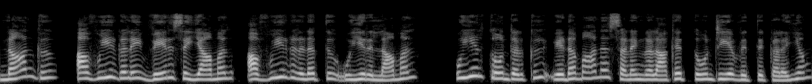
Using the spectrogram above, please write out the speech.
நான்கு அவ்வுயிர்களை வேறு செய்யாமல் அவ்வுயிர்களிடத்து உயிரில்லாமல் உயிர் தோன்றற்கு இடமான சடங்களாகத் தோன்றிய வித்துக்களையும்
